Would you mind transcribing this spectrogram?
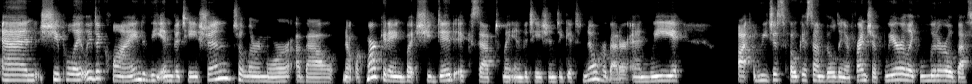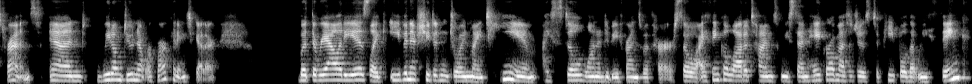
And she politely declined the invitation to learn more about network marketing but she did accept my invitation to get to know her better. And we I, we just focused on building a friendship. We are like literal best friends, and we don't do network marketing together. But the reality is, like, even if she didn't join my team, I still wanted to be friends with her. So I think a lot of times we send hey girl messages to people that we think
